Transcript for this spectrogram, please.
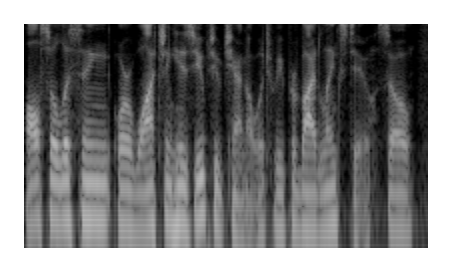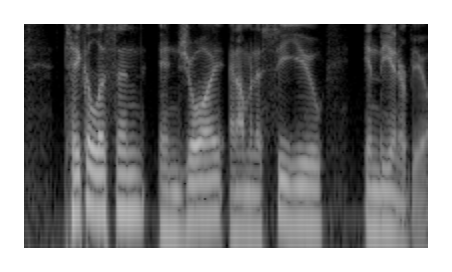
also listening or watching his YouTube channel, which we provide links to. So take a listen, enjoy, and I'm going to see you in the interview.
